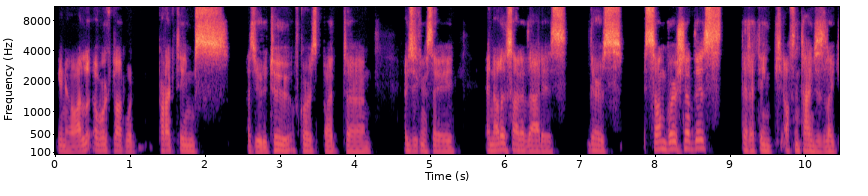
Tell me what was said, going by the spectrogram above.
you know I, I work a lot with product teams as you do too, of course. But um, I was just going to say another side of that is there's some version of this that I think oftentimes is like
